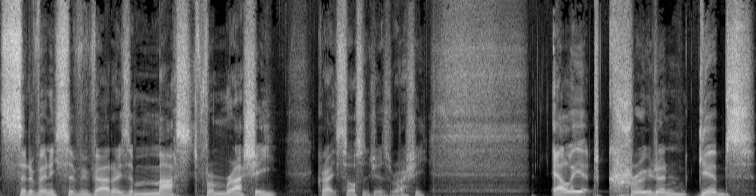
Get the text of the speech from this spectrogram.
Sitiveni Sivivatu is a must from Rushy. Great sausages, Rushy. Elliot, Cruden, Gibbs,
